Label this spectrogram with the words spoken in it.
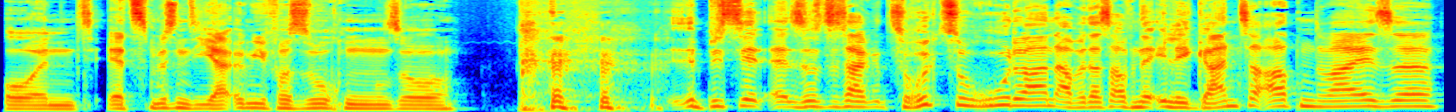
Und jetzt müssen die ja irgendwie versuchen, so bisschen äh, sozusagen zurückzurudern, aber das auf eine elegante Art und Weise.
